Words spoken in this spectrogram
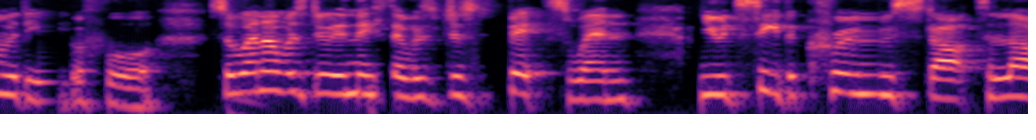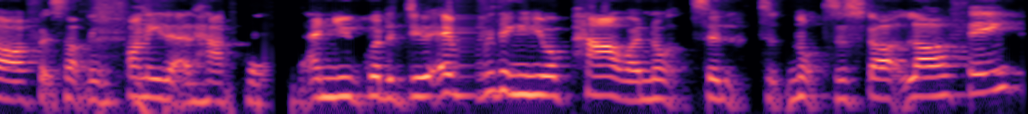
comedy before so when i was doing this there was just bits when you would see the crew start to laugh at something funny that had happened and you've got to do everything in your power not to, to not to start laughing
